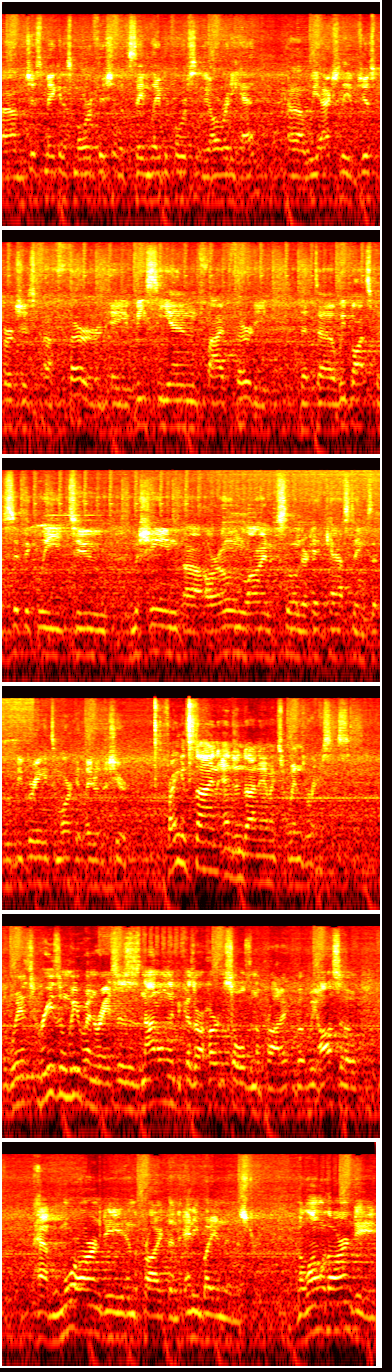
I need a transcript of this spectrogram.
um, just making us more efficient with the same labor force that we already had. Uh, we actually have just purchased a third, a VCN 530, that uh, we bought specifically to machine uh, our own line of cylinder head castings that we'll be bringing to market later this year. Frankenstein Engine Dynamics wins races. The reason we win races is not only because our heart and soul is in the product, but we also have more R&D in the product than anybody in the industry. And along with R&D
